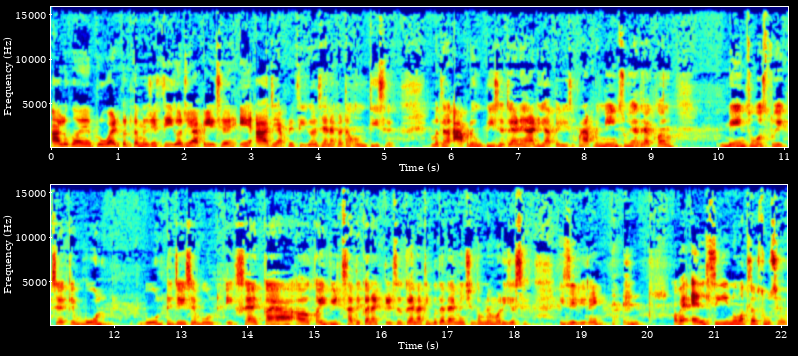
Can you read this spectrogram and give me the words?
આ લોકોએ પ્રોવાઈડ કરતા તમને જે ફિગર જે આપેલી છે, એ આ જે આપણી ફિગર છે, એના કરતાં ઊંધી છે. મતલબ આપણે ઊભી છે તો એણે આડી આપેલી છે. પણ આપણે મેઇન શું યાદ રાખવાનું? મેઇન શું વસ્તુ એક છે કે બોલ્ટ બોલ્ટ જે છે, બોલ્ટ, એક કયા કઈ વીટ સાથે કનેક્ટેડ છે? તો એનાથી બધા ડાયમેન્શન તમને મળી જશે. ઇઝીલી રાઈટ હવે એલસીનો મતલબ શું છે?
